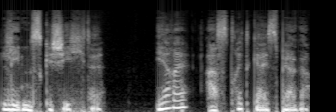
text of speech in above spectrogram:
Lebensgeschichte. Ihre Astrid Geisberger.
